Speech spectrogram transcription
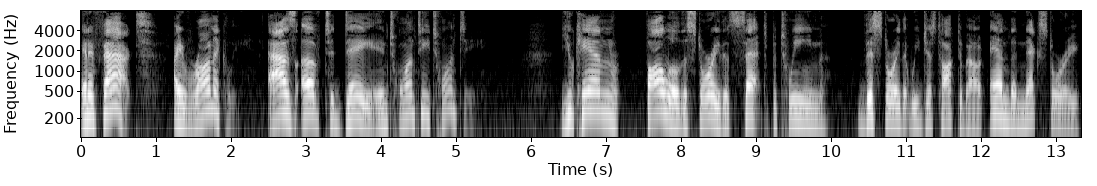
and in fact, ironically, as of today in 2020, you can follow the story that's set between this story that we just talked about and the next story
